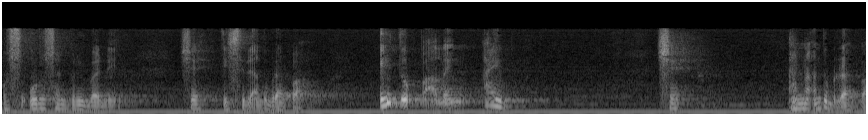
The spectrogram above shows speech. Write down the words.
urusan pribadi. Syekh, istri antum berapa? Itu paling aib. Syekh, anak antum berapa?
